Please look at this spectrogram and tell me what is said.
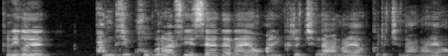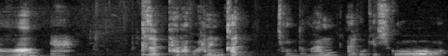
근데 이걸 반드시 구분할 수 있어야 되나요? 아니 그렇지는 않아요. 그렇지는 않아요. 예. 그렇다라고 하는 것 정도만 알고 계시고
